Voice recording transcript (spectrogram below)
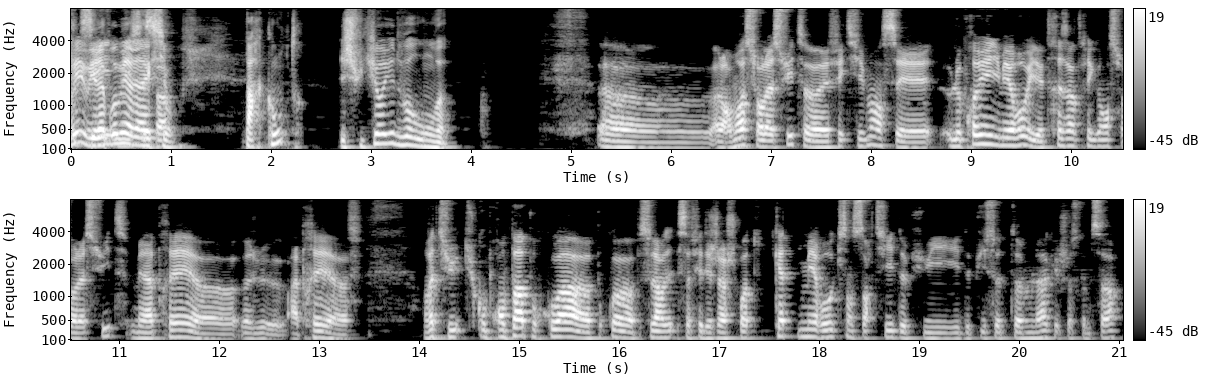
oui, c'est la première réaction. Par contre, je suis curieux de voir où on va. Euh, alors moi sur la suite, euh, effectivement, c'est le premier numéro, il est très intrigant sur la suite, mais après, euh, je... après, en fait, tu, tu comprends pas pourquoi, euh, pourquoi, parce que ça fait déjà, je crois, quatre numéros qui sont sortis depuis, depuis ce tome-là, quelque chose comme ça.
